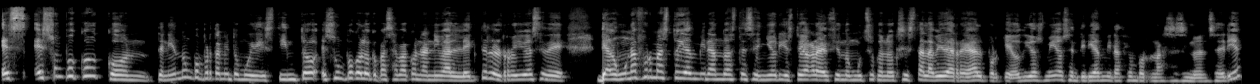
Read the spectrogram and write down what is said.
Es, es un poco con, teniendo un comportamiento muy distinto, es un poco lo que pasaba con Aníbal Lecter, el rollo ese de, de alguna forma estoy admirando a este señor y estoy agradeciendo mucho que no exista la vida real porque, oh Dios mío, sentiría admiración por un asesino en serie.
